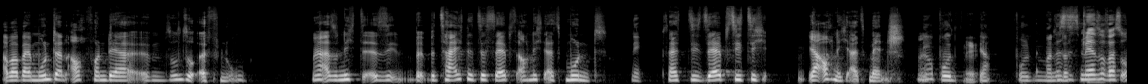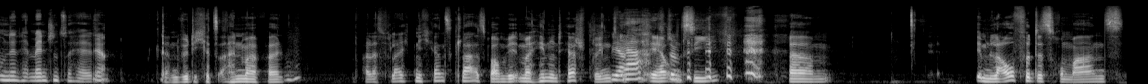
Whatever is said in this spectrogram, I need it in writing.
aber beim Mund dann auch von der ähm, so und so Öffnung. Ne, also nicht, sie bezeichnet es selbst auch nicht als Mund. Nee. Das heißt, sie selbst sieht sich ja auch nicht als Mensch. Ne, obwohl, nee. ja, obwohl man das, das ist mehr so was, um den Menschen zu helfen. Ja. Dann würde ich jetzt einmal, weil, mhm. weil das vielleicht nicht ganz klar ist, warum wir immer hin und her springen, ja, er stimmt. und sie. ähm, Im Laufe des Romans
